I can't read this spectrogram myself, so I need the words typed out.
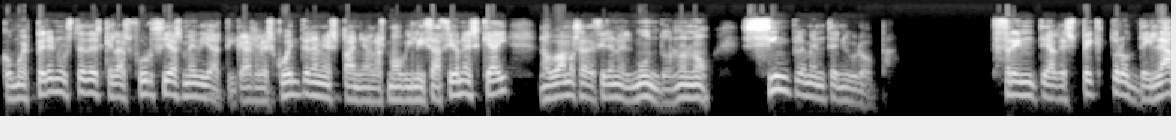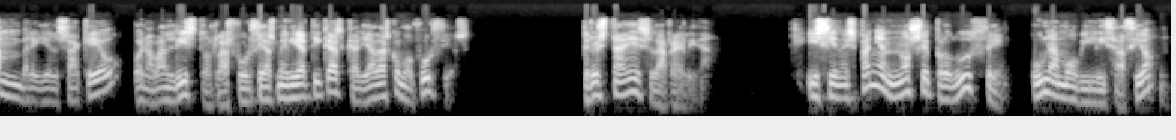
como esperen ustedes que las furcias mediáticas les cuenten en España las movilizaciones que hay, no vamos a decir en el mundo, no, no, simplemente en Europa. Frente al espectro del hambre y el saqueo, bueno, van listos las furcias mediáticas calladas como furcias. Pero esta es la realidad. Y si en España no se produce una movilización,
